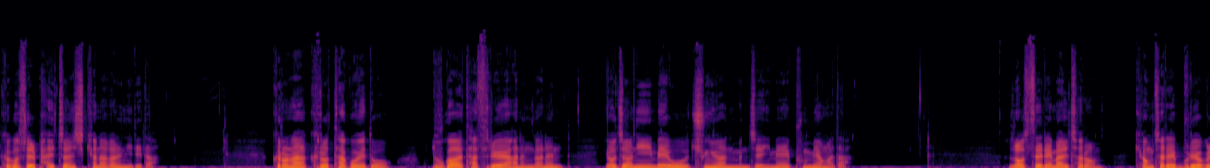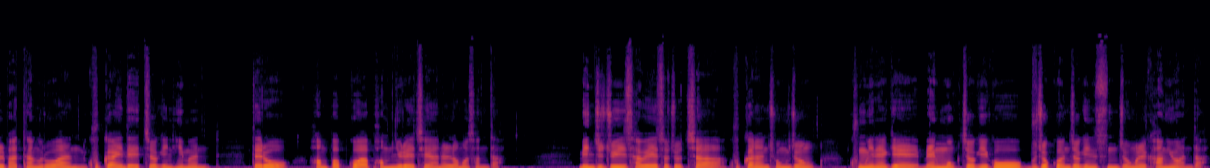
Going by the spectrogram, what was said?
그것을 발전시켜 나가는 일이다. 그러나 그렇다고 해도 누가 다스려야 하는가는 여전히 매우 중요한 문제임에 분명하다. 러셀의 말처럼 경찰의 무력을 바탕으로 한 국가의 내적인 힘은 때로 헌법과 법률의 제한을 넘어선다. 민주주의 사회에서조차 국가는 종종 국민에게 맹목적이고 무조건적인 순종을 강요한다.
